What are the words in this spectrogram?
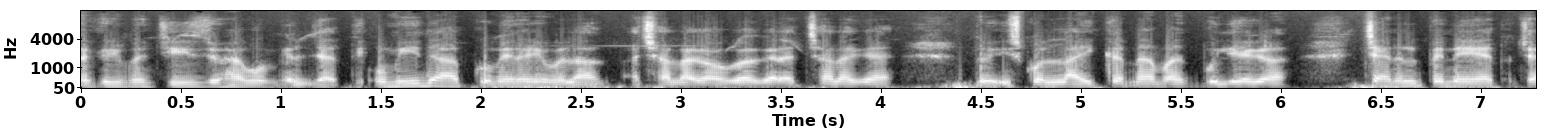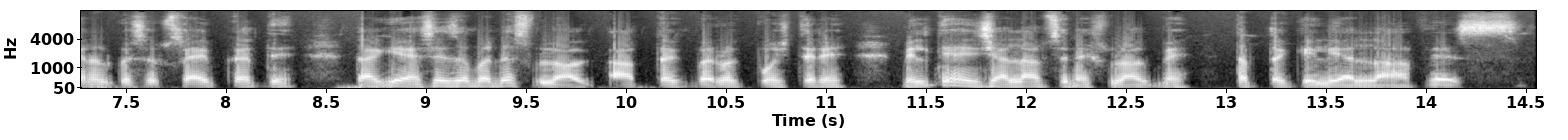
तकरीबन चीज़ जो है वो मिल जाती है। उम्मीद है आपको मेरा ये ब्लॉग अच्छा लगा होगा। अगर अच्छा लगा है तो इसको लाइक करना मत भूलिएगा। चैनल पे नए हैं तो चैनल को सब्सक्राइब कर दें, ताकि ऐसे ज़बरदस्त व्लॉग आप तक बर वक्त पहुँचते रहें। मिलते हैं इंशाल्लाह आपसे नेक्स्ट ब्लॉग में। तब तक के लिए अल्लाह हाफिज़।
